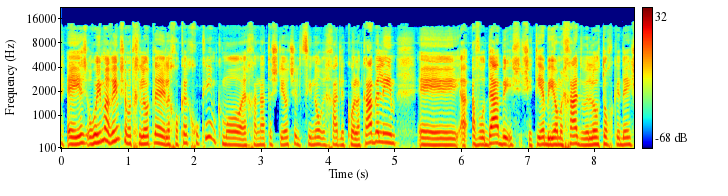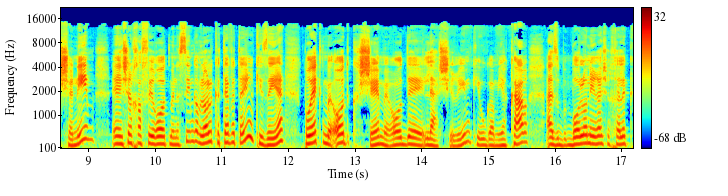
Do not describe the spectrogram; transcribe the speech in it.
Uh, יש, רואים ערים שמתחילות לחוקק חוקים, כמו הכנת תשתיות של צינור אחד לכל הכבלים, אה, עבודה ב, שתהיה ביום אחד ולא תוך כדי שנים אה, של חפירות. מנסים גם לא לקטב את העיר, כי זה יהיה פרויקט מאוד קשה, מאוד אה, לעשירים, כי הוא גם יקר. אז בואו לא נראה שחלק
